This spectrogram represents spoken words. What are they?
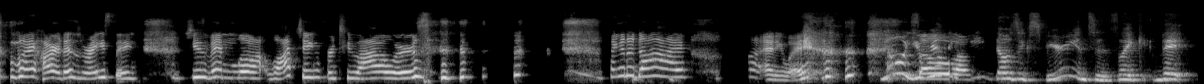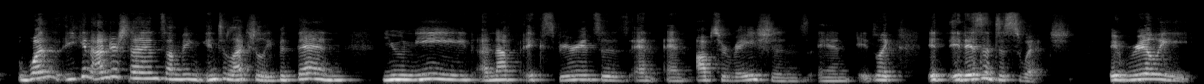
my heart is racing. She's been lo- watching for two hours. I'm gonna die. Uh, anyway. no, you so, really um, need those experiences. Like that one you can understand something intellectually, but then you need enough experiences and and observations and it, like it, it isn't a switch it really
